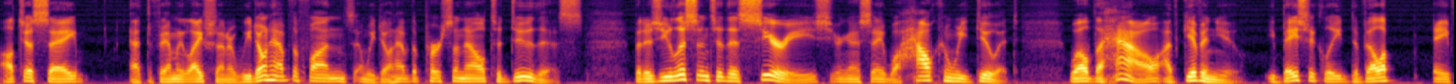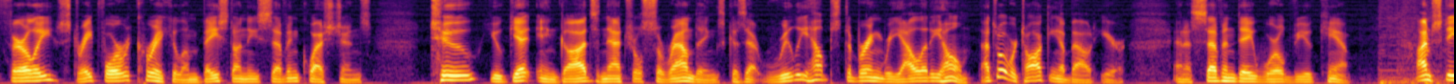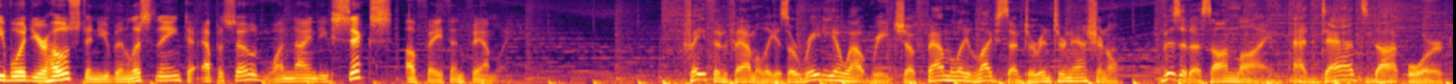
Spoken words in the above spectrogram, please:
I'll just say at the Family Life Center, we don't have the funds and we don't have the personnel to do this. But as you listen to this series, you're going to say, well, how can we do it? Well, the how I've given you. You basically develop a fairly straightforward curriculum based on these seven questions. Two, you get in God's natural surroundings because that really helps to bring reality home. That's what we're talking about here and a seven day worldview camp. I'm Steve Wood, your host, and you've been listening to episode 196 of Faith and Family. Faith and Family is a radio outreach of Family Life Center International. Visit us online at dads.org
